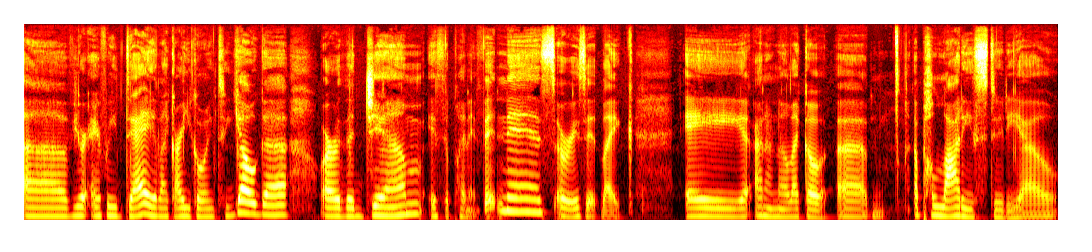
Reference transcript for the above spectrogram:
of your everyday? Like, are you going to yoga or the gym? Is it Planet Fitness or is it like a I don't know, like a um, a Pilates studio,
